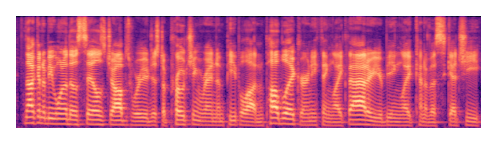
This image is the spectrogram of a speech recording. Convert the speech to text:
It's not gonna be one of those sales jobs where you're just approaching random people out in public or anything like that, or you're being like kind of a sketchy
